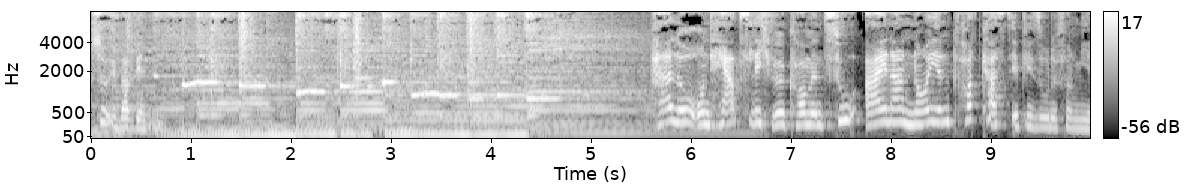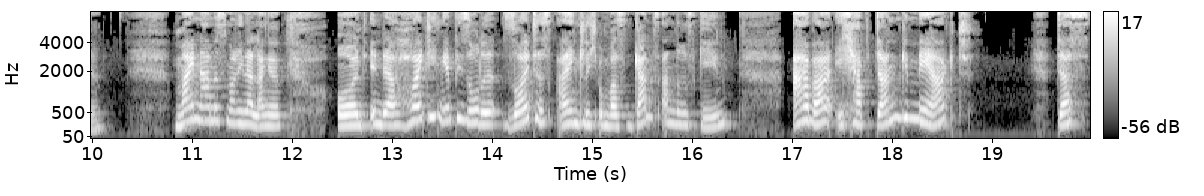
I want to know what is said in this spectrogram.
zu überwinden. Hallo und herzlich willkommen zu einer neuen Podcast-Episode von mir. Mein Name ist Marina Lange und in der heutigen Episode sollte es eigentlich um was ganz anderes gehen, aber ich habe dann gemerkt, dass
